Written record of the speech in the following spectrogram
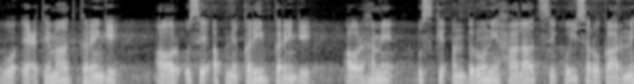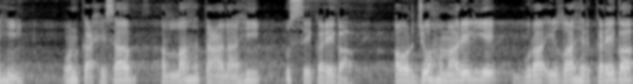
و اعتماد کریں گے اور اسے اپنے قریب کریں گے اور ہمیں اس کے اندرونی حالات سے کوئی سروکار نہیں۔ ان کا حساب اللہ تعالی ہی اس سے کرے گا اور جو ہمارے لیے برائی ظاہر کرے گا،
